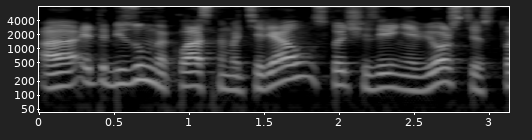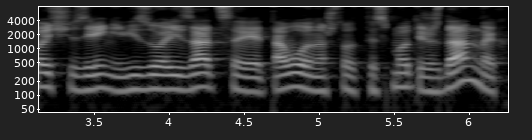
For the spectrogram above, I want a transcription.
А, это безумно классный материал с точки зрения версти, с точки зрения визуализации того, на что ты смотришь данных.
